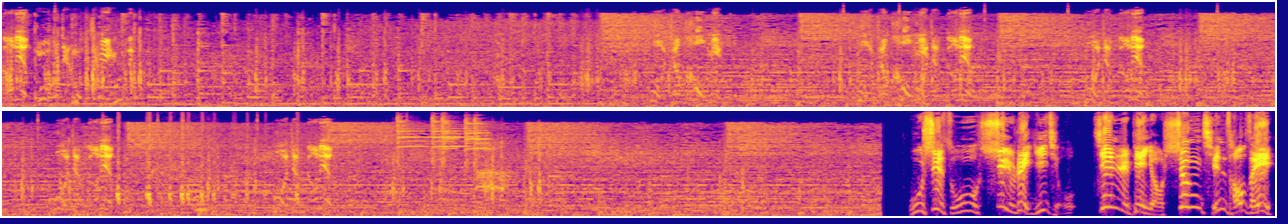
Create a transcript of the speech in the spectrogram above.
得令，我将听命。我将后命，末将后命将得令，我将得令，末将得令，末将得令。吾士卒蓄锐已久，今日便要生擒曹贼，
